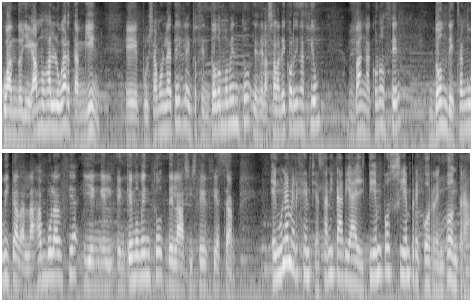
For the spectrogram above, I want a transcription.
cuando llegamos al lugar también eh, pulsamos la tecla, entonces en todo momento, desde la sala de coordinación, van a conocer dónde están ubicadas las ambulancias y en qué momento de la asistencia están. En una emergencia sanitaria el tiempo siempre corre en contra,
